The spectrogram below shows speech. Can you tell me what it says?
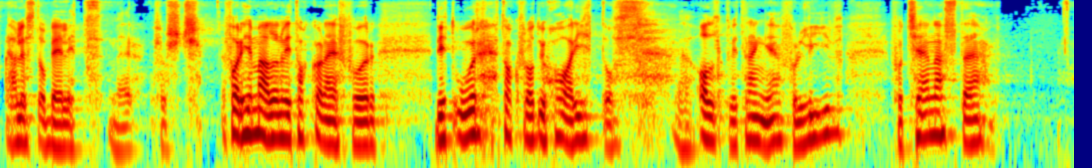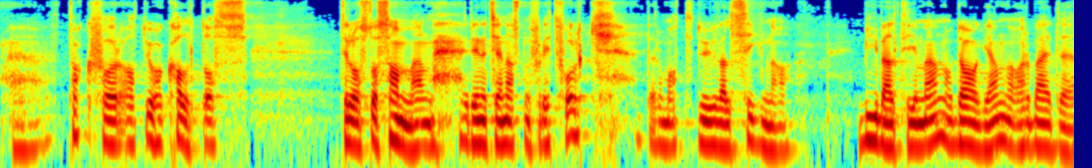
Jeg har lyst til å be litt mer først. Far i himmelen, vi takker deg for ditt ord. Takk for at du har gitt oss eh, alt vi trenger for liv, for tjeneste. Eh, takk for at du har kalt oss til å stå sammen i denne tjenesten for ditt folk. Jeg ber om at du velsigner bibeltimen og dagen og arbeidet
